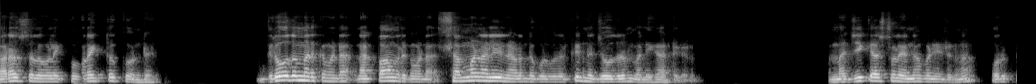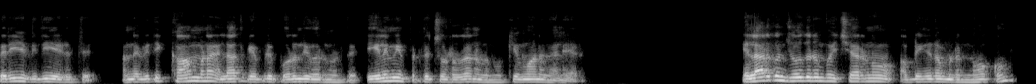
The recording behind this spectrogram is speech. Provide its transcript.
வரவு செலவுகளை குறைத்து கொண்டு விரோதமா இருக்க வேண்டாம் நட்பாகவும் இருக்க வேண்டாம். சமநிலையில் நடந்து கொள்வதற்கு இந்த ஜோதிடம் வழிகாட்டுகிறது. நம்ம ஜி காஸ்டோல என்ன பண்ணிட்டு இருக்குன்னா ஒரு பெரிய விதியை எடுத்து அந்த விதி காமனா எல்லாத்துக்கும் எப்படி பொருந்தி வரணுன்றது எளிமைப்படுத்தி சொல்றதுதான் நம்மளோட முக்கியமான வேலையா இருக்கு. எல்லாருக்கும் ஜோதிடம் போய் சேரணும் அப்படிங்கிற நம்மளோட நோக்கம்.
